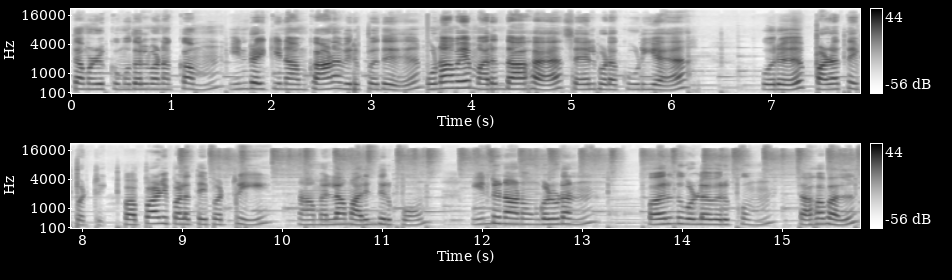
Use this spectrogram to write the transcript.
தமிழுக்கு முதல் வணக்கம். இன்றைக்கு நாம் காணவிருப்பது உணவே மருந்தாக செயல்படக்கூடிய ஒரு பழத்தை பற்றி பப்பாளி பழத்தை பற்றி நாம் எல்லாம் அறிந்திருப்போம். இன்று நான் உங்களுடன் பகிர்ந்து கொள்ளவிருக்கும் தகவல்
